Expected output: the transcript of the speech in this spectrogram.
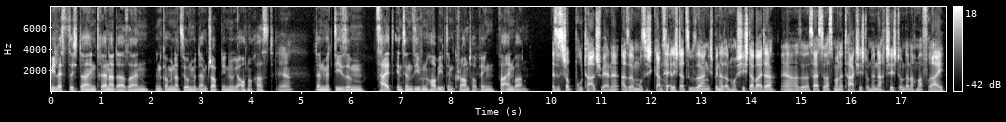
Wie lässt sich dein Trainerdasein in Kombination mit deinem Job, den du ja auch noch hast, Ja. denn mit diesem zeitintensiven Hobby, dem Crowntopping, vereinbaren? Es ist schon brutal schwer, ne? Also muss ich ganz ehrlich dazu sagen, ich bin halt auch noch Schichtarbeiter, ja, also das heißt, du hast mal eine Tagschicht und eine Nachtschicht und danach mal frei.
